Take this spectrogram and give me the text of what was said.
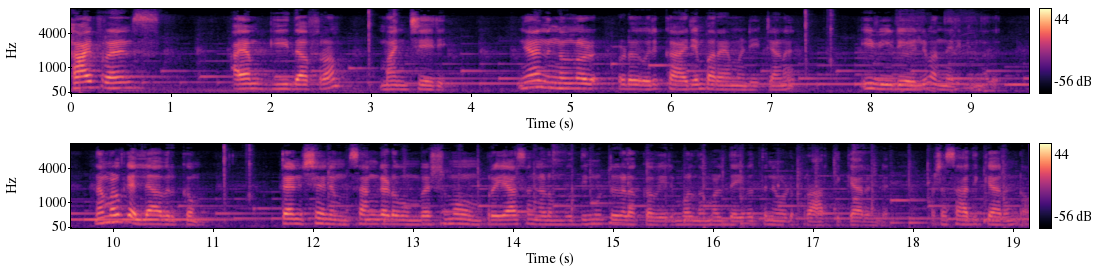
Hi friends I am Geetha from Manjeri ഞാൻ നിങ്ങളോട് ഒരു കാര്യം പറയാൻ വേണ്ടിയിട്ടാണ് ഈ വീഡിയോയിൽ വന്നിരിക്കുന്നത്. നമ്മൾക്കെല്ലാവർക്കും ടെൻഷനും സങ്കടവും വിഷമവും പ്രയാസങ്ങളും ബുദ്ധിമുട്ടുകളൊക്കെ വരുമ്പോൾ നമ്മൾ ദൈവത്തിനോട് പ്രാർത്ഥിക്കാറുണ്ട്. പക്ഷെ സാധിക്കാറുണ്ടോ?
